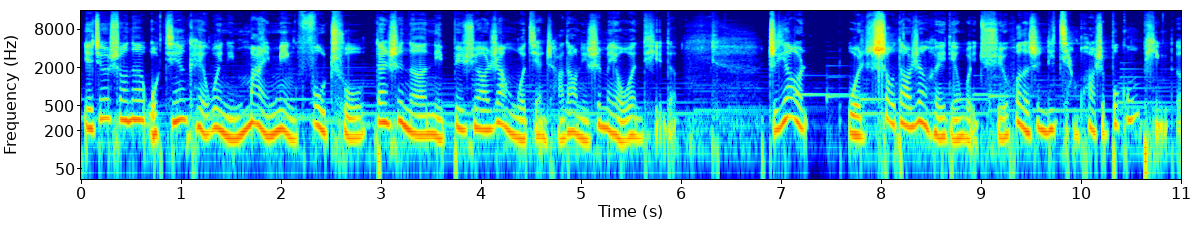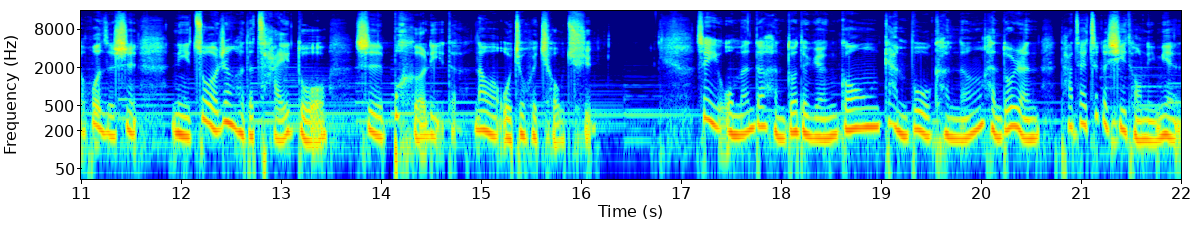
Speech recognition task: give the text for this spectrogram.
也就是说呢，我今天可以为你卖命付出，但是呢，你必须要让我检查到你是没有问题的。只要我受到任何一点委屈，或者是你讲话是不公平的，或者是你做任何的裁夺是不合理的，那么我就会求去。所以，我们的很多的员工干部，可能很多人他在这个系统里面，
